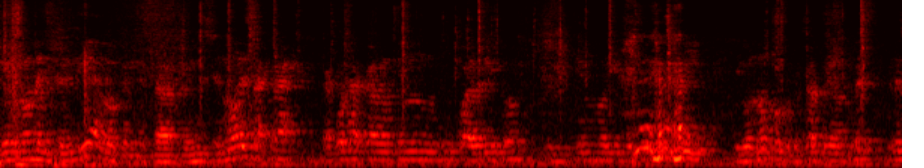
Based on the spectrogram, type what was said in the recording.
y él no le entendía lo que me estaba diciendo. Dice, no es acá, la cosa acá no tiene un cuadrito y tiene un hoyito. Digo, no, porque está poniendo tres, tres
